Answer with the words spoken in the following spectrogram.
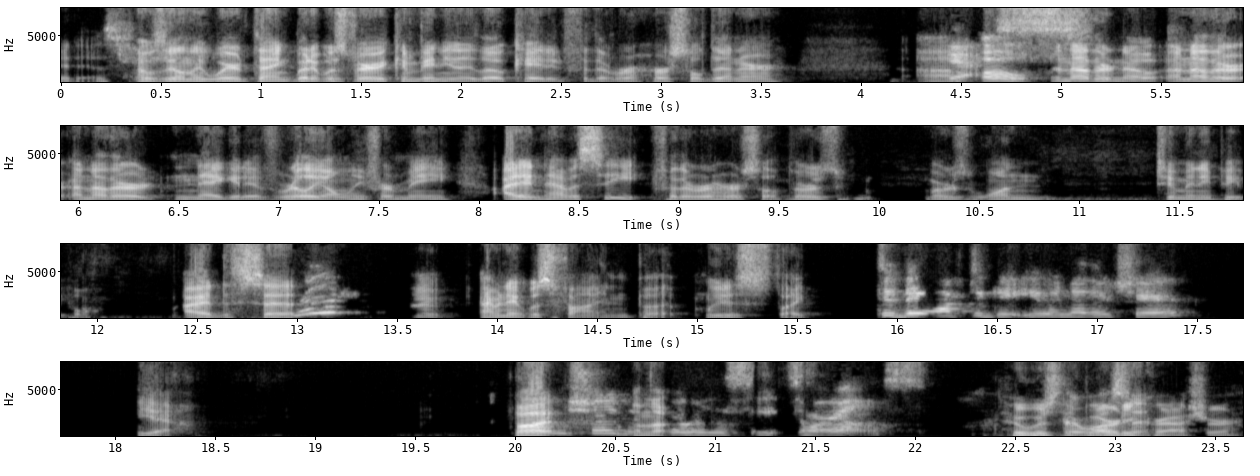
it is. That was the only weird thing, but it was very conveniently located for the rehearsal dinner. Um, yes. Oh, another note, another another negative, really only for me. I didn't have a seat for the rehearsal. There was there was one too many people. I had to sit. Really? I mean, it was fine, but we just like. Did they have to get you another chair? Yeah. But I'm sure that the, there was a seat somewhere else. Who was the party wasn't. crasher?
